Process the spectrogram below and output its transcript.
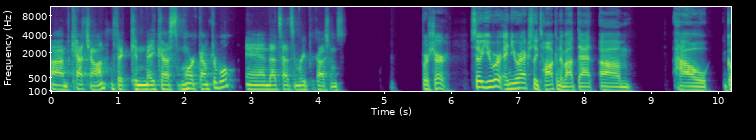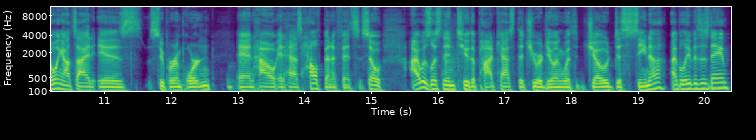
um, catch on if it can make us more comfortable and that's had some repercussions For sure. So you were, and you were actually talking about that, um, how going outside is super important and how it has health benefits. So I was listening to the podcast that you were doing with Joe De Sena, I believe is his name.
